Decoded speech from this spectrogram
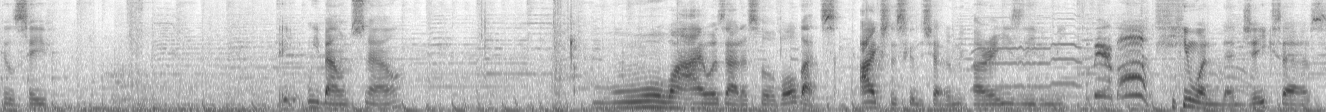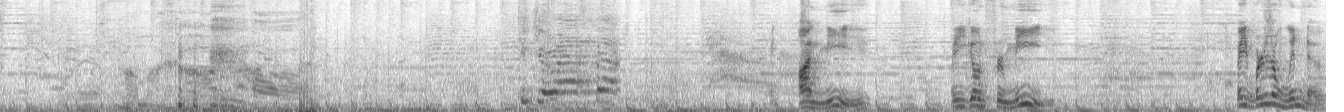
Feels safe. Okay, we bounce now. Why was that a slow ball? That's actually scared the shit out of me. Alright, he's leaving me. Come here, boss! he wanted that Jake's ass. Oh my god. Get your ass back! On me? Are you going for me? Wait, where's a window?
